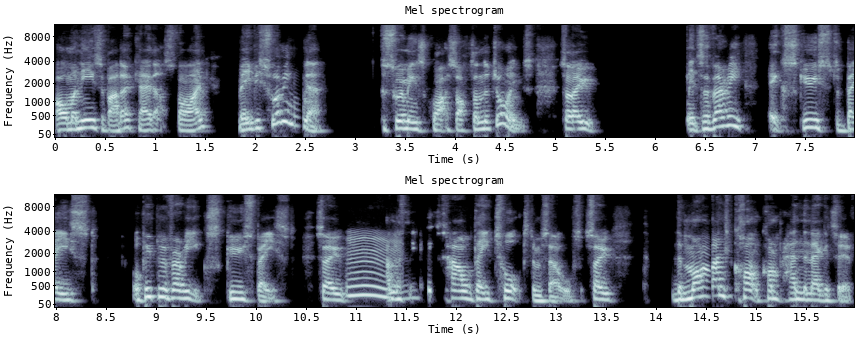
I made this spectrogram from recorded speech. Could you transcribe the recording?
Oh, my knees are bad. Okay, that's fine. Maybe swimming then. Because swimming's quite soft on the joints. So it's a very excuse based, or people are very excuse based. So, and I Mm. think it's how they talk to themselves. So the mind can't comprehend the negative.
